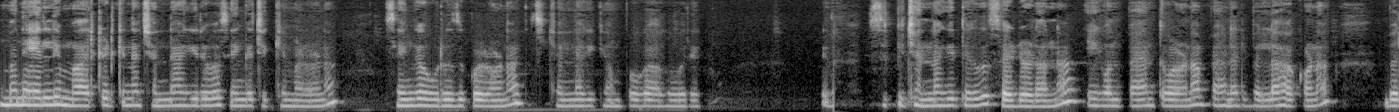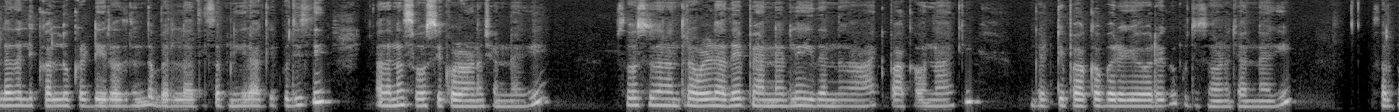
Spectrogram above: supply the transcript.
ಮನೆಯಲ್ಲಿ ಮಾರ್ಕೆಟ್ಗಿಂತ ಚೆನ್ನಾಗಿರುವ ಶೇಂಗಾ ಚಿಕ್ಕಿ ಮಾಡೋಣ. ಶೇಂಗಾ ಹುರಿದುಕೊಳ್ಳೋಣ. ಚೆನ್ನಾಗಿ ಕೆಂಪಗೆ ಆಗೋವರೆಗೂ ಇದು ಸಿಪ್ಪಿ ಚೆನ್ನಾಗಿ ತೆಗೆದು ಸೈಡ್ ಇಡೋಣ. ಈಗ ಒಂದು ಪ್ಯಾನ್ ತೊಗೊಳ್ಳೋಣ. ಪ್ಯಾನಲ್ಲಿ ಬೆಲ್ಲ ಹಾಕೋಣ. ಬೆಲ್ಲದಲ್ಲಿ ಕಲ್ಲು ಕಡ್ಡಿ ಇರೋದ್ರಿಂದ ಬೆಲ್ಲ ಸ್ವಲ್ಪ ನೀರು ಹಾಕಿ ಕುದಿಸಿ ಅದನ್ನು ಸೋಸಿಕೊಳ್ಳೋಣ ಚೆನ್ನಾಗಿ. ಸೋಸಿದ ನಂತರ ಒಳ್ಳೆ ಅದೇ ಪ್ಯಾನ್ನಲ್ಲಿ ಇದನ್ನು ಹಾಕಿ ಪಾಕವನ್ನು ಹಾಕಿ ಗಟ್ಟಿ ಪಾಕ ಬರೆಯುವವರೆಗೂ ಕುದಿಸೋಣ ಚೆನ್ನಾಗಿ. ಸ್ವಲ್ಪ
